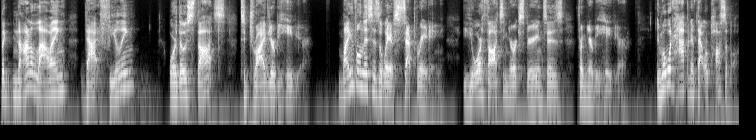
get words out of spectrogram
but not allowing that feeling or those thoughts to drive your behavior. Mindfulness is a way of separating your thoughts and your experiences from your behavior. And what would happen if that were possible?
